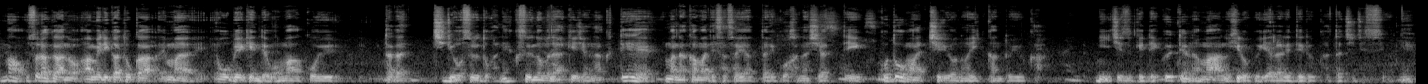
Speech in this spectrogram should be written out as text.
まあ、おそらくあの、アメリカとか、まあ、欧米圏でも、まあ、こういう、ただ治療するとかね、薬飲むだけじゃなくて、まあ、仲間で支え合ったり、こう話し合っていくことを、まあ、治療の一環というか、はいに位置づけていくっていうのは、まあ、あの、広くやられている形ですよね。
